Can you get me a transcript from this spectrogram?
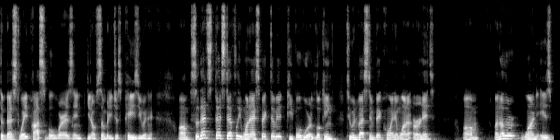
the best way possible, whereas in you know somebody just pays you in it. Um, so that's that's definitely one aspect of it. People who are looking to invest in Bitcoin and want to earn it. Um, another one is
